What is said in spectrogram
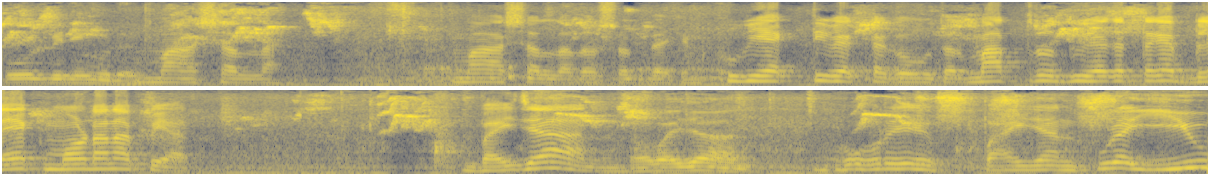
ফুল উঠে মাশাল্লাহ। মাশাল্লাহ দর্শক দেখেন খুবই অ্যাক্টিভ একটা কবুতর। মাত্র দুই হাজার টাকায় ব্ল্যাক মডার্না পেয়ার ভাইজান। ও ভাই ওরে ভাইজান পুরা ইউ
